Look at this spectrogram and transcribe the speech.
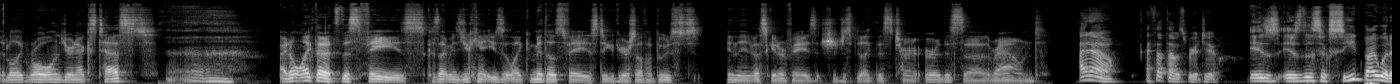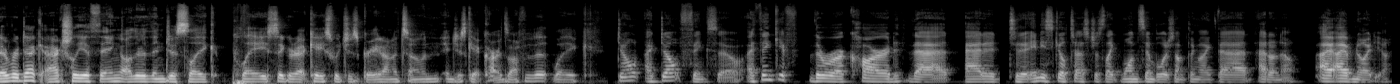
it'll like roll into your next test. I don't like that it's this phase because that means you can't use it like Mythos phase to give yourself a boost in the investigator phase. It should just be like this turn or this uh, round. I know. I thought that was weird too. is is the succeed by whatever deck actually a thing other than just like play cigarette case, which is great on its own, and just get cards off of it? Like, Don't I don't think so. I think if there were a card that added to any skill test just like one symbol or something like that, I don't know. I, I have no idea.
